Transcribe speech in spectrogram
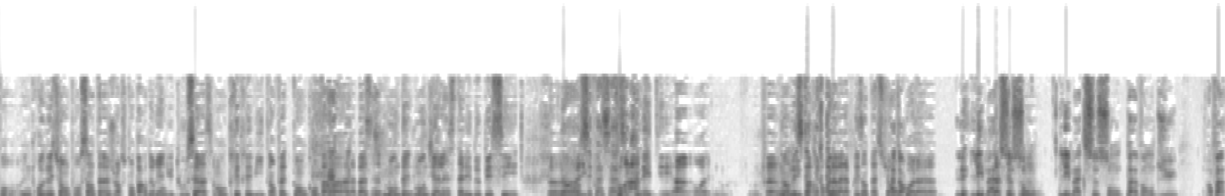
en- une progression en pourcentage lorsqu'on part de rien du tout, ça, ça monte très très vite en fait quand on compare à la base mondiale installée de PC. euh, Non, c'est pas ça, Faut c'est que- arrêter. à- ouais, enfin, Non, non, mais c'est-à-dire que- à la, à la présentation, Attends. quoi. la- Le- les Macs se peu- sont les Macs se sont pas vendus enfin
